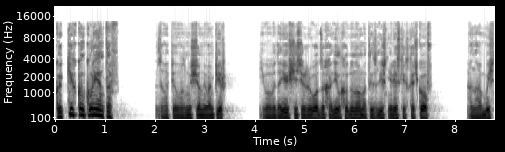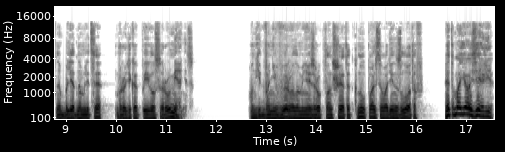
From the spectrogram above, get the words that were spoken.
«Каких конкурентов?» — завопил возмущенный вампир. Его выдающийся живот заходил ходуном от излишне резких скачков, а на обычно бледном лице вроде как появился румянец. Он едва не вырвал у меня из рук планшет и ткнул пальцем в один из лотов. «Это мое зелье.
